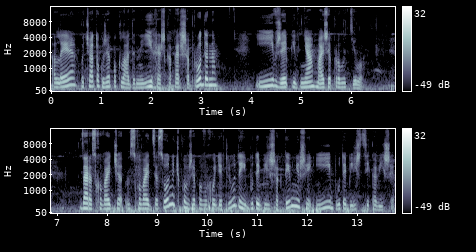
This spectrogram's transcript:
але початок вже покладений. Іграшка перша продана і вже півдня майже пролетіло. Зараз сховається, сонечко, вже повиходять люди, і буде більш активніше і буде більш цікавіше.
